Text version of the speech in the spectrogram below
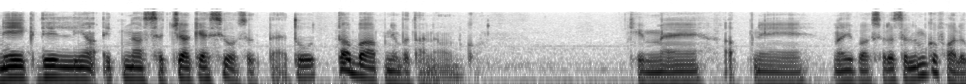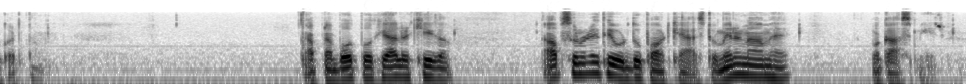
نیک دل یا اتنا سچا کیسے ہو سکتا ہے؟ تو تب آپ نے بتانا ان کو کہ میں اپنے نبی پاک صلی اللہ علیہ وسلم کو فالو کرتا ہوں۔ اپنا بہت بہت خیال رکھیے گا۔ آپ سن رہے تھے اردو پوڈ کاسٹ میرا نام ہے وکاس میر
